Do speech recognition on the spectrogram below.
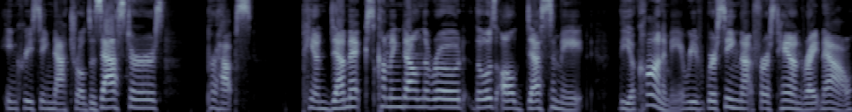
increasing natural disasters, perhaps pandemics coming down the road, those all decimate the economy. we are seeing that firsthand right now.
